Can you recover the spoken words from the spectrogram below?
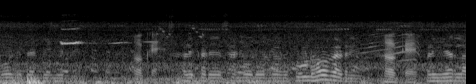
ಹೋಗಿ ದಂಡಿಗೆ. ಹಳಿ ಕಡೆ ಸಣ್ಣ ಹುಡುಗರು ತೊಗೊಂಡು ಹೋಗ್ಬೇಡ್ರಿ. ಓಕೆ ಹೊಳಿ ಏರ್ಲ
